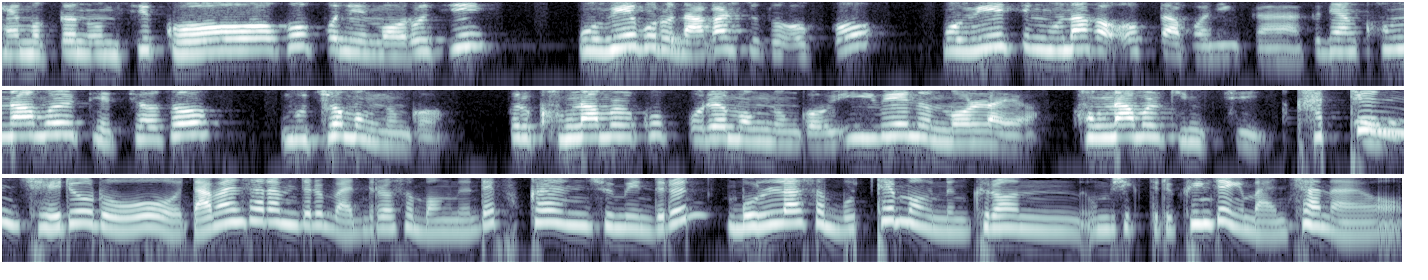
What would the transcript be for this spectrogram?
해 먹던 음식 그것뿐이 모르지 뭐 외부로 나갈 수도 없고 뭐 외식 문화가 없다 보니까 그냥 콩나물 데쳐서 무쳐 먹는 거 그리고 콩나물국 끓여 먹는 거 이외에는 몰라요. 콩나물 김치. 같은 재료로 남한 사람들은 만들어서 먹는데 북한 주민들은 몰라서 못해 먹는 그런 음식들이 굉장히 많잖아요.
